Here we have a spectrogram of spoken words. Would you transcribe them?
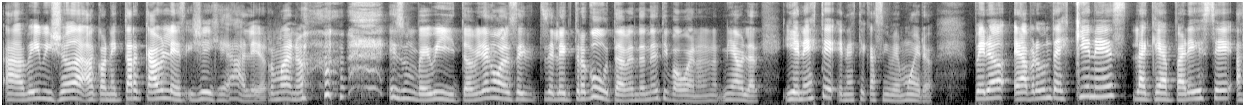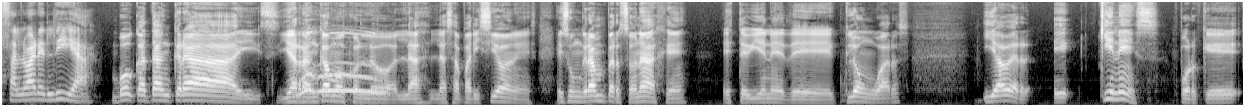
a Baby Yoda a conectar cables y yo dije, dale, hermano, es un bebito, mira cómo se, se, electrocuta, ¿me entendés? Tipo, bueno, ni hablar. Y en este, en este casi me muero. Pero la pregunta es, ¿quién es la que aparece a salvar el día? Boca Tan Cries. Y arrancamos con lo, las, las apariciones. Es un gran personaje. Este viene de Clone Wars. Y a ver, eh, ¿quién es? Porque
